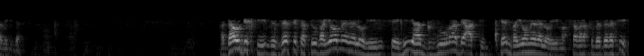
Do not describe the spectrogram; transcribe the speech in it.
המקדש. הדאו דכתיב, וזה שכתוב ויאמר אלוהים שהיא הגבורה בעתיד, כן, ויאמר אלוהים, עכשיו אנחנו בבראשית,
